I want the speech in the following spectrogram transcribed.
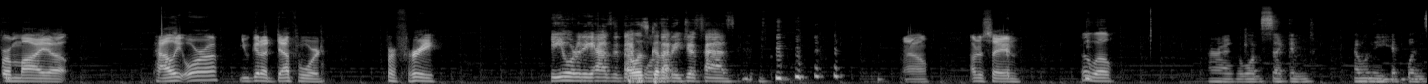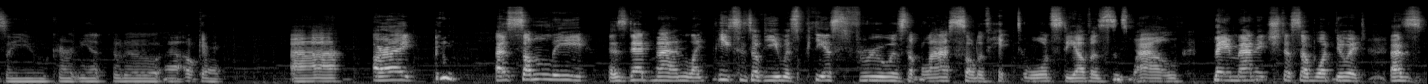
from my uh Pally aura, you get a death ward for free. he already has a I death was one gonna- that he just has. No, I'm just saying. Oh well. All right, one second. How many hit points are you currently at, Toto? Uh, okay. Uh, all right. as suddenly as Dead Man, like pieces of you is pierced through as the blast sort of hit towards the others as well. They manage to somewhat do it as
